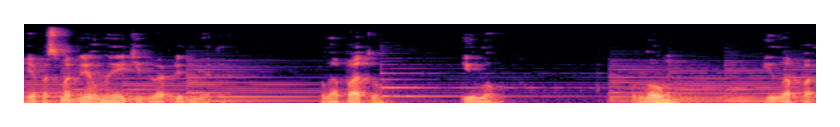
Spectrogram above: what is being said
Я посмотрел на эти два предмета. Лопату и лом. Лом и лопату.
